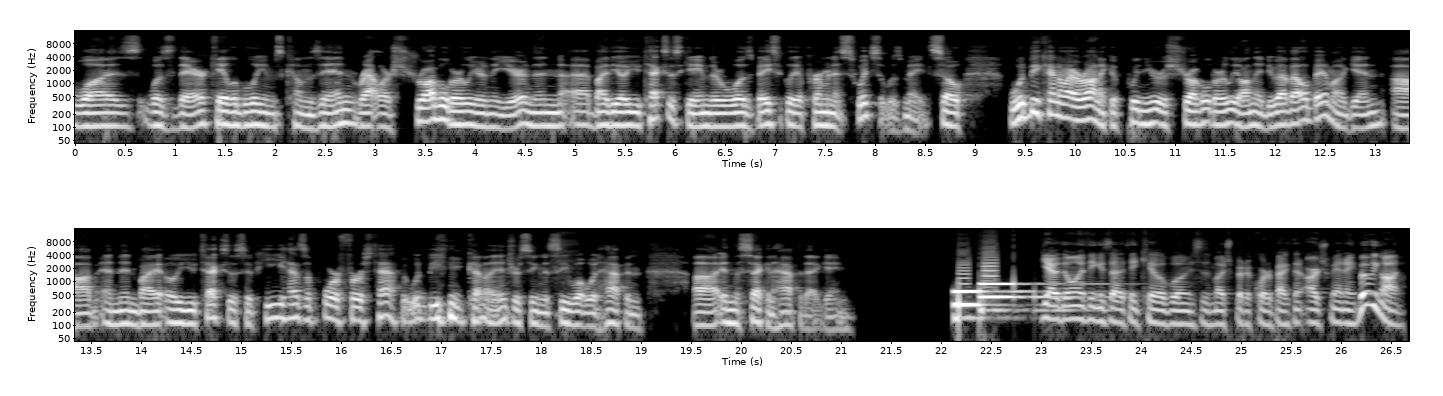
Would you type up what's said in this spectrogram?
was was there. Caleb Williams comes in. Rattler struggled earlier in the year, and then uh, by the OU Texas game, there was basically a permanent switch that was made. So, would be kind of ironic if Quinn Ewers struggled early on. They do have Alabama again, um, and then by OU Texas, if he has a poor first half, it would be kind of interesting to see what would happen uh, in the second half of that game. Yeah, the only thing is that I think Caleb Williams is a much better quarterback than Arch Manning. Moving on.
